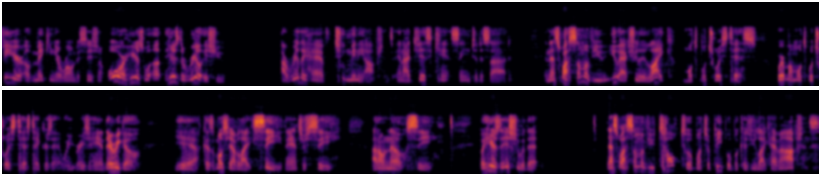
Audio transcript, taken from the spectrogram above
fear of making a wrong decision. Or here's what uh, here's the real issue: I really have too many options, and I just can't seem to decide. And that's why some of you you actually like multiple choice tests where are my multiple choice test takers at? Wait, raise your hand. There we go. Yeah, because most of y'all be like C. The answer is C. I don't know C. But here's the issue with that. That's why some of you talk to a bunch of people because you like having options.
